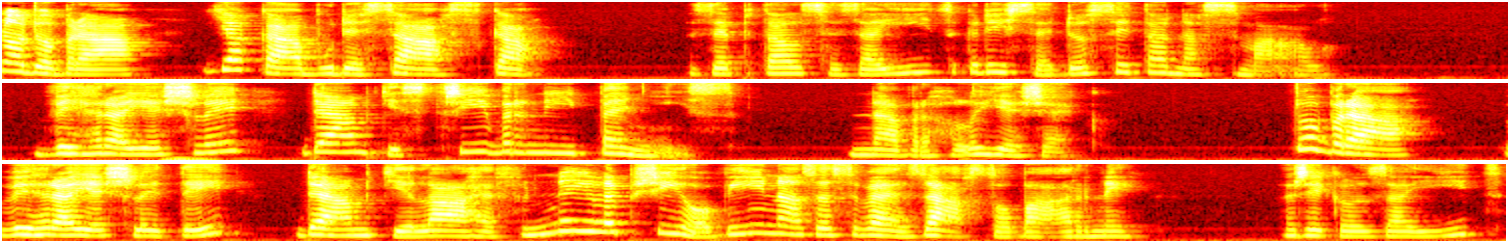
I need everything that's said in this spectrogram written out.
No dobrá, jaká bude sázka? Zeptal se zajíc, když se dosyta nasmál. Vyhraješ-li, dám ti stříbrný peníz, navrhl Ježek. Dobrá, vyhraješ-li ty, dám ti láhev nejlepšího vína ze své zásobárny, řekl zajíc,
